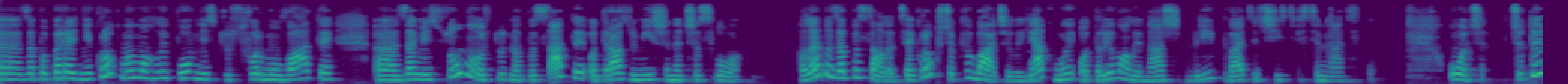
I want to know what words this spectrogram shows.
е, за попередній крок ми могли повністю сформувати е, замість суми, ось тут написати одразу мішане число. Але ми записали цей крок, щоб ви бачили, як ми отримали наш дріб 26 18. Отже, 4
